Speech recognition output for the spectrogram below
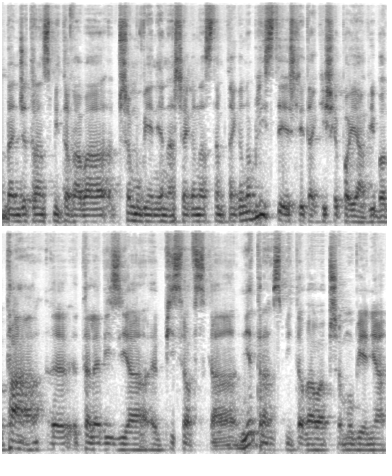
będzie transmitowała przemówienie naszego następnego noblisty, jeśli taki się pojawi, bo ta e, telewizja pisowska nie transmitowała przemówienia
